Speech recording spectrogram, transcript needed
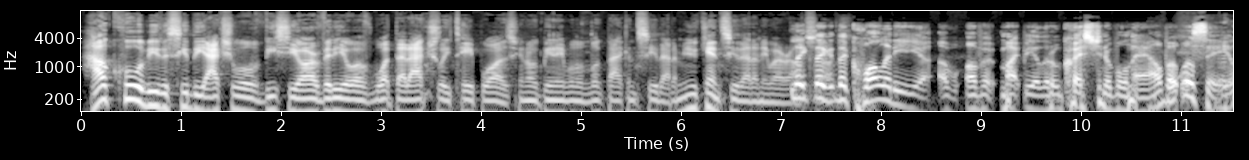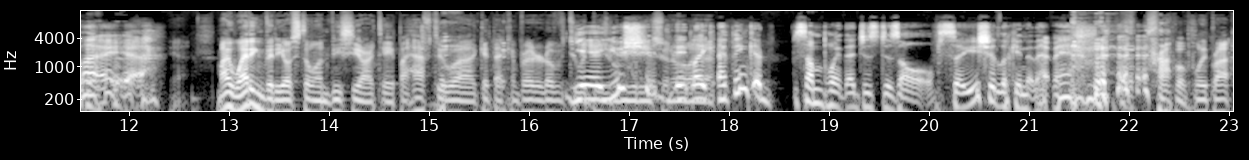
how cool would it be to see the actual VCR video of what that actually tape was? You know, being able to look back and see that. I mean, you can't see that anywhere else. Like so. the, the quality of, of it might be a little questionable now, but we'll see. Like, yeah. Yeah. My wedding video is still on VCR tape. I have to uh, get that converted over to a yeah, digital you media should. sooner it- or like. I think at some point that just dissolved. So you should look into that, man. Probably, probably.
